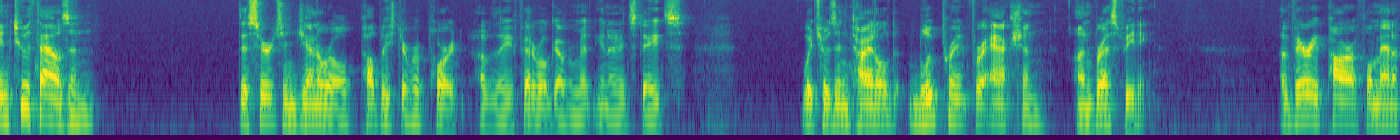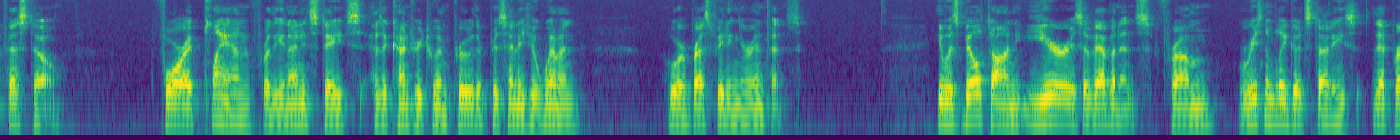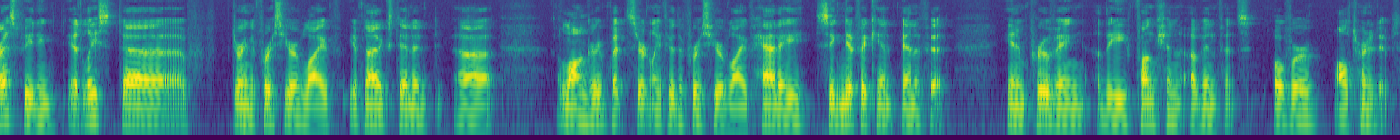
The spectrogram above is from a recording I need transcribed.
In 2000, the Surgeon General published a report of the federal government, United States, which was entitled Blueprint for Action on Breastfeeding. A very powerful manifesto for a plan for the United States as a country to improve the percentage of women who are breastfeeding their infants. It was built on years of evidence from reasonably good studies that breastfeeding, at least uh, during the first year of life, if not extended uh, longer, but certainly through the first year of life, had a significant benefit in improving the function of infants over alternatives.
